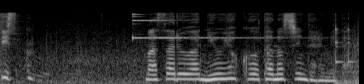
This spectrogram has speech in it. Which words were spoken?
リスマサルは入浴を楽しんでるみたい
